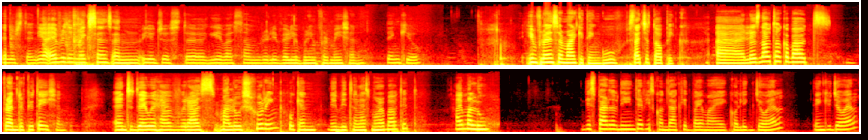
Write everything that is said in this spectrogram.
understand. Yeah, everything makes sense, and you just uh, gave us some really valuable information. Thank you. Influencer marketing, ooh, such a topic. Uh, let's now talk about brand reputation. And today we have with us Malou Schurink, who can maybe tell us more about it. Hi, Malou. This part of the interview is conducted by my colleague Joel. Thank you, Joel.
